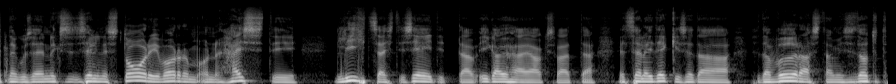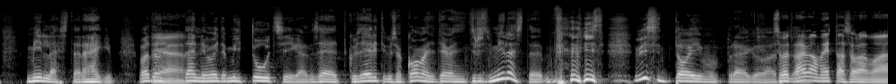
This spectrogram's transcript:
et nagu see selline story vorm on hästi lihtsasti seeditav igaühe jaoks, vaata, et seal ei teki seda, seda võõrastamist, et oot-oot, millest ta räägib. vaata Jaa. yeah., Tänni, ma ei tea, mingi tuutsiga on see, et kui sa, eriti kui sa komedi teed, siis millest ta, mis, mis siin toimub praegu, sa pead väga metas olema,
